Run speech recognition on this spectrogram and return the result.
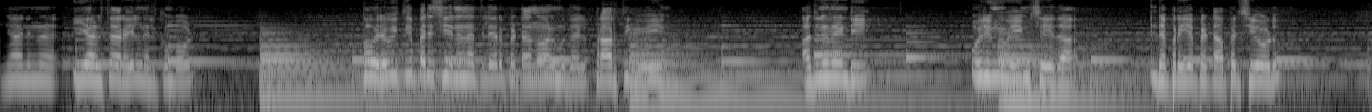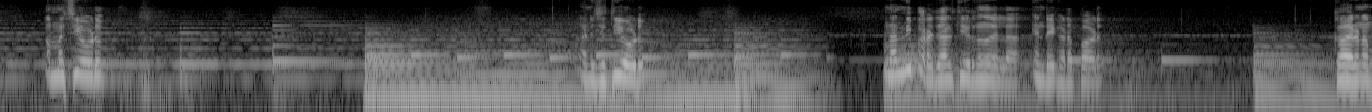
ഞാൻ ഇന്ന് ഈ ആൾത്തറയിൽ നിൽക്കുമ്പോൾ പൗരവിത്യ പരിശീലനത്തിൽ ഏർപ്പെട്ട നാൾ മുതൽ പ്രാർത്ഥിക്കുകയും അതിനുവേണ്ടി ഒരുങ്ങുകയും ചെയ്ത എന്റെ പ്രിയപ്പെട്ട അപ്പച്ചിയോടും അമ്മച്ചിയോടും അനുജത്തിയോടും നന്ദി പറഞ്ഞാൽ തീർന്നതല്ല എന്റെ കടപ്പാട്. കാരണം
